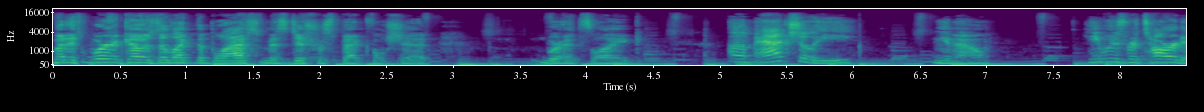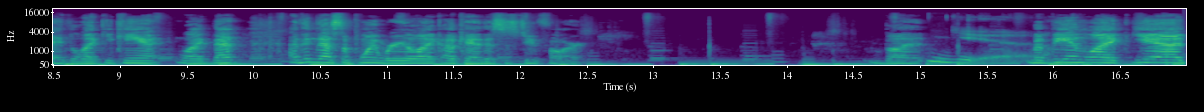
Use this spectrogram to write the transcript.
but it's where it goes to like the blasphemous, disrespectful shit, where it's like, um, actually, you know, he was retarded. Like you can't like that. I think that's the point where you're like, okay, this is too far. But yeah, but being like, yeah,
